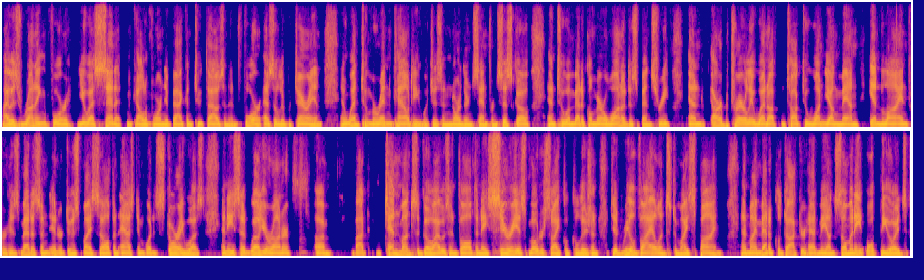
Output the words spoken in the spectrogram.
I was running for U.S. Senate in California back in 2004 as a libertarian and went to Marin County, which is in northern San Francisco, and to a medical marijuana dispensary and arbitrarily went up and talked to one young man in line for his medicine, introduced myself, and asked him what his story was. And he said, Well, Your Honor, um, about 10 months ago, I was involved in a serious motorcycle collision, did real violence to my spine. And my medical doctor had me on so many opioids,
